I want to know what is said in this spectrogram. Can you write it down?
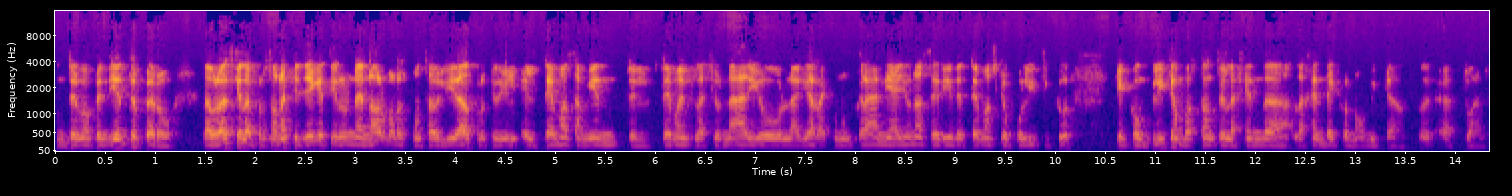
un tema pendiente, pero la verdad es que la persona que llegue tiene una enorme responsabilidad porque el, tema también del tema inflacionario, la guerra con Ucrania, hay una serie de temas geopolíticos que complican bastante la agenda, la agenda económica eh, actual.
